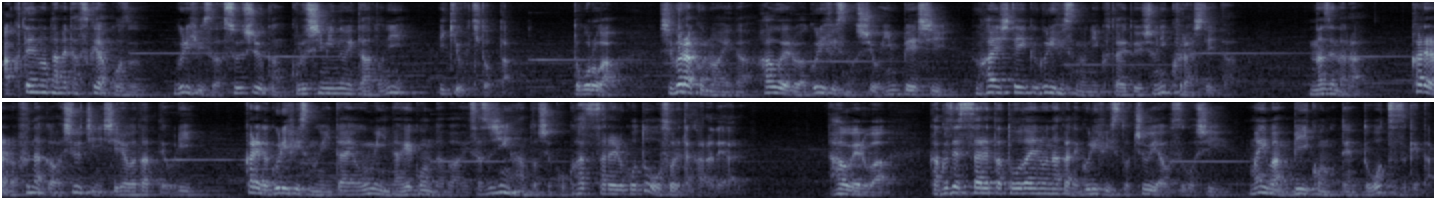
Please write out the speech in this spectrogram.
悪天のため助けは来ずグリフィスは数週間苦しみ抜いた後に息を引き取った。ところがしばらくの間ハウエルはグリフィスの死を隠蔽し腐敗していくグリフィスの肉体と一緒に暮らしていた。なぜなら彼らの不仲は周知に知れ渡っており彼がグリフィスの遺体を海に投げ込んだ場合殺人犯として告発されることを恐れたからである。ハウエルは隔絶された灯台の中でグリフィスと昼夜を過ごし毎晩ビーコンの点灯を続けた。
